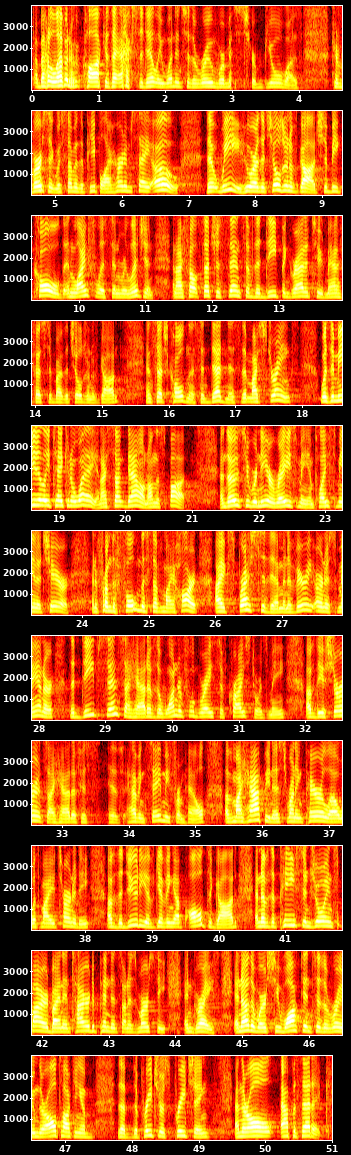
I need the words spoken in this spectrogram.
About 11 o'clock, as I accidentally went into the room where Mr. Buell was conversing with some of the people, I heard him say, Oh, that we who are the children of God should be cold and lifeless in religion. And I felt such a sense of the deep ingratitude manifested by the children of God, and such coldness and deadness that my strength was immediately taken away, and I sunk down on the spot. And those who were near raised me and placed me in a chair. And from the fullness of my heart, I expressed to them in a very earnest manner the deep sense I had of the wonderful grace of Christ towards me, of the assurance I had of his of having saved me from hell, of my happiness running parallel with my eternity, of the duty of giving up all to God, and of the peace and joy inspired by an entire dependence on his mercy and grace. In other words, she walked into the room. They're all talking, the, the preacher's preaching, and they're all apathetic.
